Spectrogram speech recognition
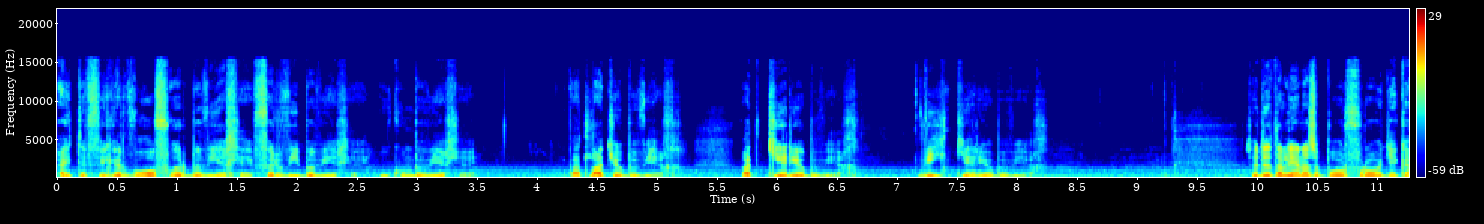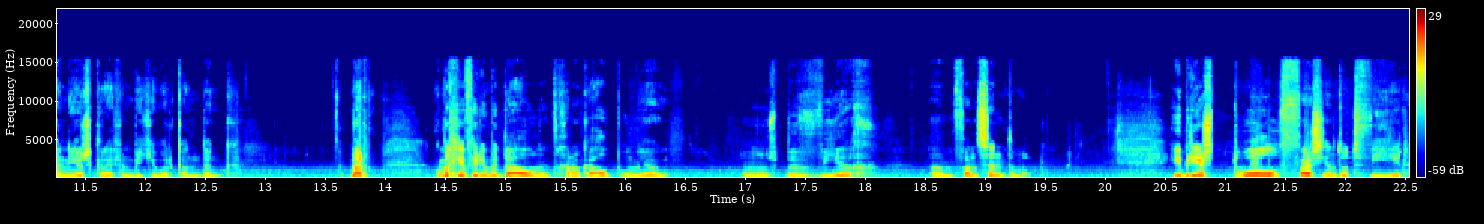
uit te figure waarvoor beweeg jy? Vir wie beweeg jy? Hoekom beweeg jy? Wat laat jou beweeg? Wat keer jou beweeg? Wie keer jou beweeg? So dit alleen is 'n paar vrae wat jy kan neerskryf en bietjie oor kan dink. Maar kom ek gee vir die model en dit gaan ook help om jou om ons beweeg um, van sin te maak. Hebreërs 12 vers 1 tot 4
